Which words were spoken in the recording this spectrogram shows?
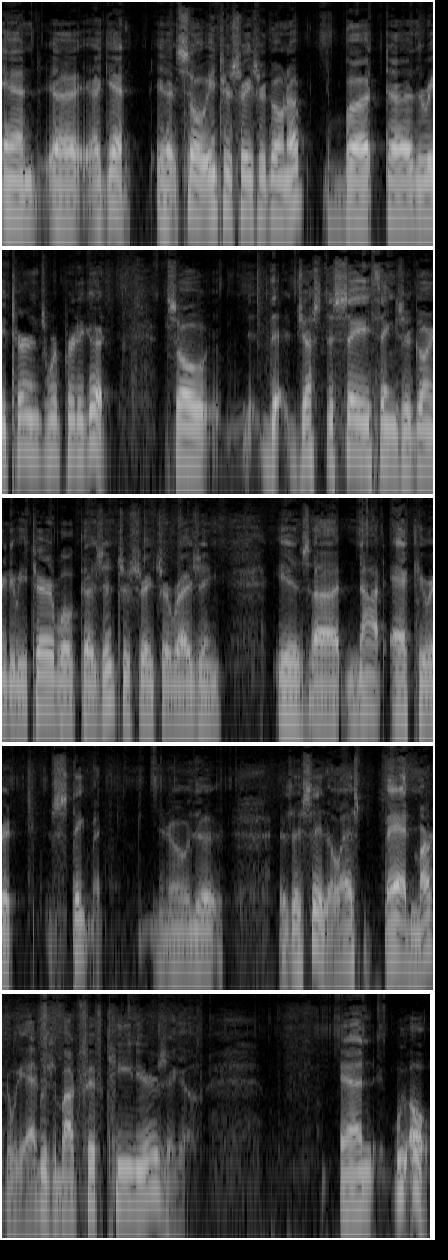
And uh, again, uh, so interest rates were going up, but uh, the returns were pretty good. So th- just to say things are going to be terrible because interest rates are rising is uh, not accurate statement. You know, the, as I say, the last bad market we had was about 15 years ago. And we, oh,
